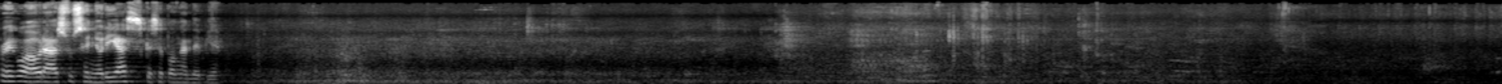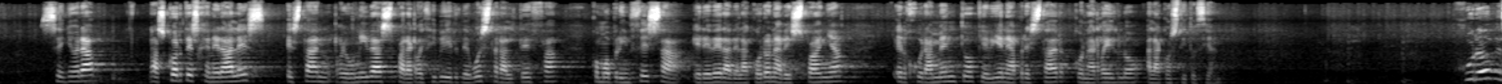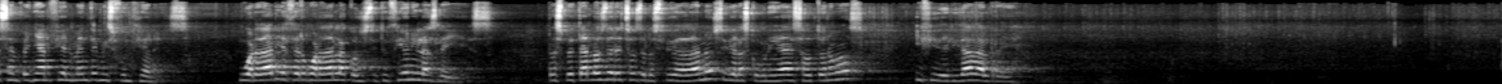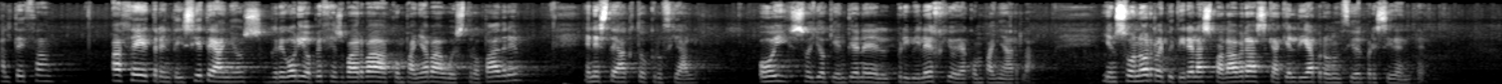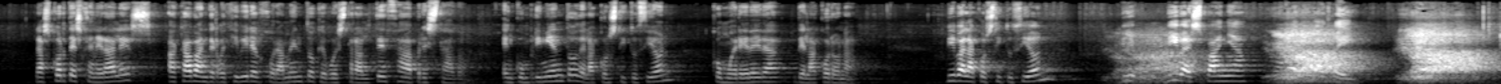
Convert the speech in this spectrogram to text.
Ruego ahora a sus señorías que se pongan de pie. Señora, las Cortes Generales están reunidas para recibir de Vuestra Alteza, como princesa heredera de la Corona de España, el juramento que viene a prestar con arreglo a la Constitución. Juro desempeñar fielmente mis funciones, guardar y hacer guardar la Constitución y las leyes, respetar los derechos de los ciudadanos y de las comunidades autónomas y fidelidad al Rey. Alteza, hace 37 años Gregorio Peces Barba acompañaba a vuestro padre en este acto crucial. Hoy soy yo quien tiene el privilegio de acompañarla y en su honor repetiré las palabras que aquel día pronunció el presidente. Las Cortes Generales acaban de recibir el juramento que Vuestra Alteza ha prestado, en cumplimiento de la Constitución como heredera de la corona. Viva la Constitución, viva, España, viva el rey.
